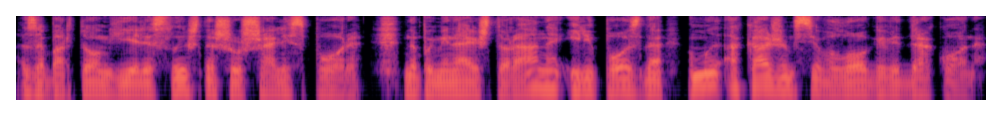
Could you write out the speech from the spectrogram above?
За бортом еле слышно шуршали споры, напоминая, что рано или поздно мы окажемся в логове дракона.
